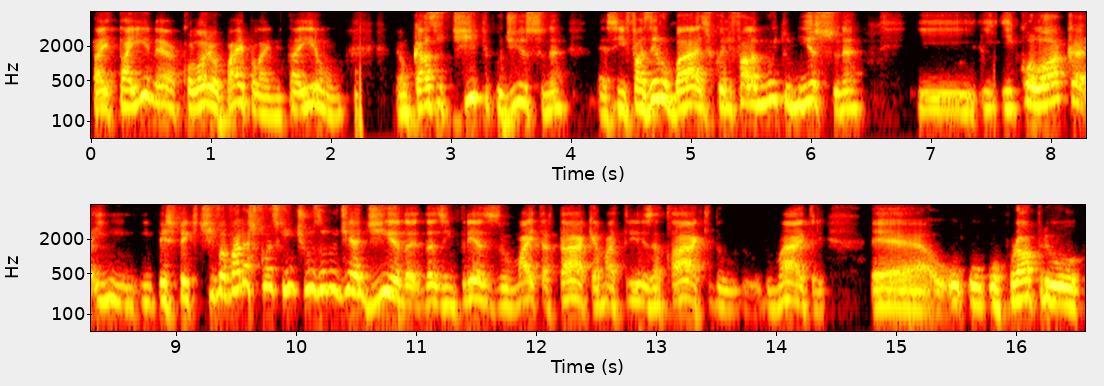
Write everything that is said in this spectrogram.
tá, tá aí, né? A Colonial Pipeline, tá aí um, é um caso típico disso, né? É, assim, fazer o básico, ele fala muito nisso, né? E, e, e coloca em, em, perspectiva várias coisas que a gente usa no dia a dia das empresas, o Mitre Attack, a matriz Attack do, do, do Mitre, é, o, o, próprio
